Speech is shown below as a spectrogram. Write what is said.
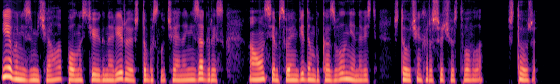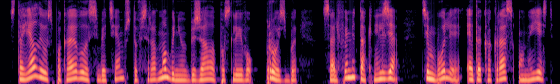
Я его не замечала, полностью игнорируя, чтобы случайно не загрыз, а он всем своим видом выказывал ненависть, что очень хорошо чувствовала. Что же, стояла и успокаивала себя тем, что все равно бы не убежала после его просьбы. С альфами так нельзя. Тем более, это как раз он и есть.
